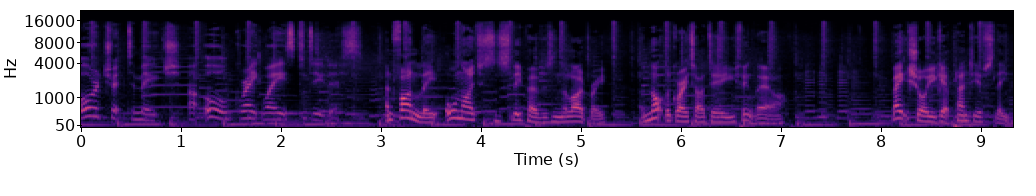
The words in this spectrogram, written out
or a trip to Mooch are all great ways to do this. And finally, all nighters and sleepovers in the library are not the great idea you think they are. Make sure you get plenty of sleep.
